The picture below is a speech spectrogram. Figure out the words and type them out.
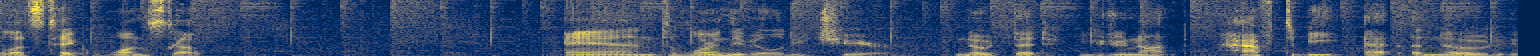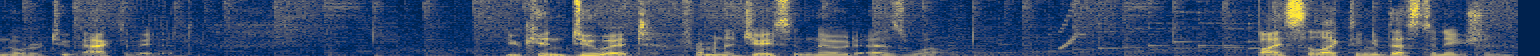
So let's take one step and learn the ability Cheer. Note that you do not have to be at a node in order to activate it. You can do it from an adjacent node as well. By selecting a destination,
